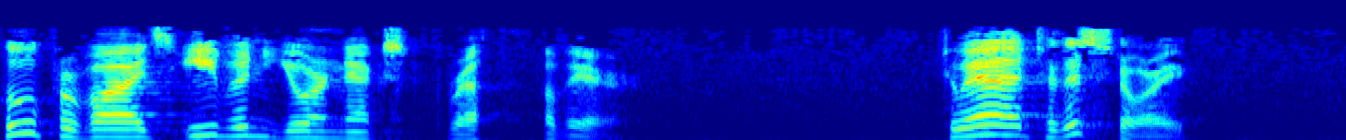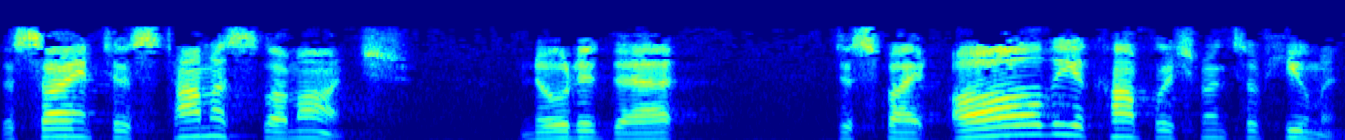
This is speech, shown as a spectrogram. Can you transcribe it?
Who provides even your next breath of air? To add to this story, the scientist Thomas Lamarche noted that despite all the accomplishments of humans,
